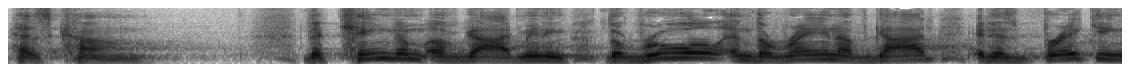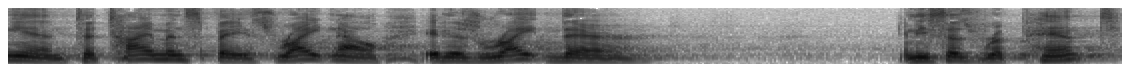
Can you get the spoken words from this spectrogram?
has come the kingdom of God, meaning the rule and the reign of God, it is breaking into time and space right now. It is right there. And he says, Repent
